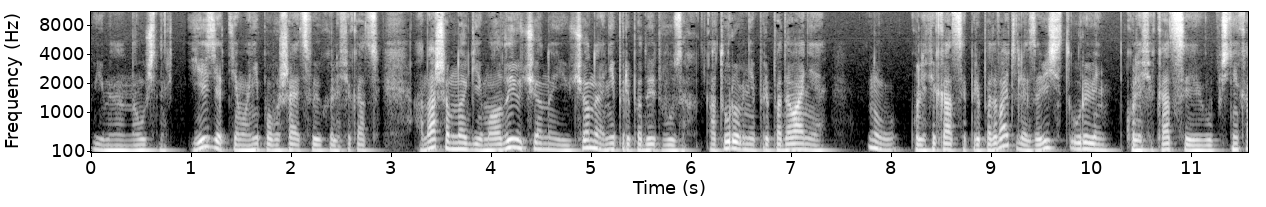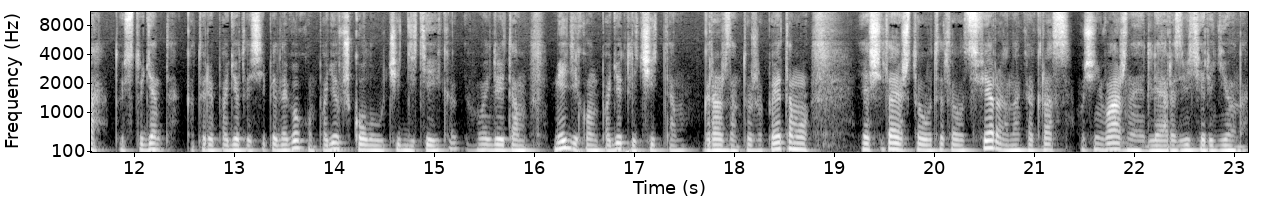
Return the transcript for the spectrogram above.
именно научных ездят, тем они повышают свою квалификацию. А наши многие молодые ученые и ученые, они преподают в вузах. От уровня преподавания ну, квалификации преподавателя зависит уровень квалификации выпускника, то есть студента, который пойдет, если педагог, он пойдет в школу учить детей, или там медик, он пойдет лечить там граждан тоже. Поэтому я считаю, что вот эта вот сфера, она как раз очень важная для развития региона.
